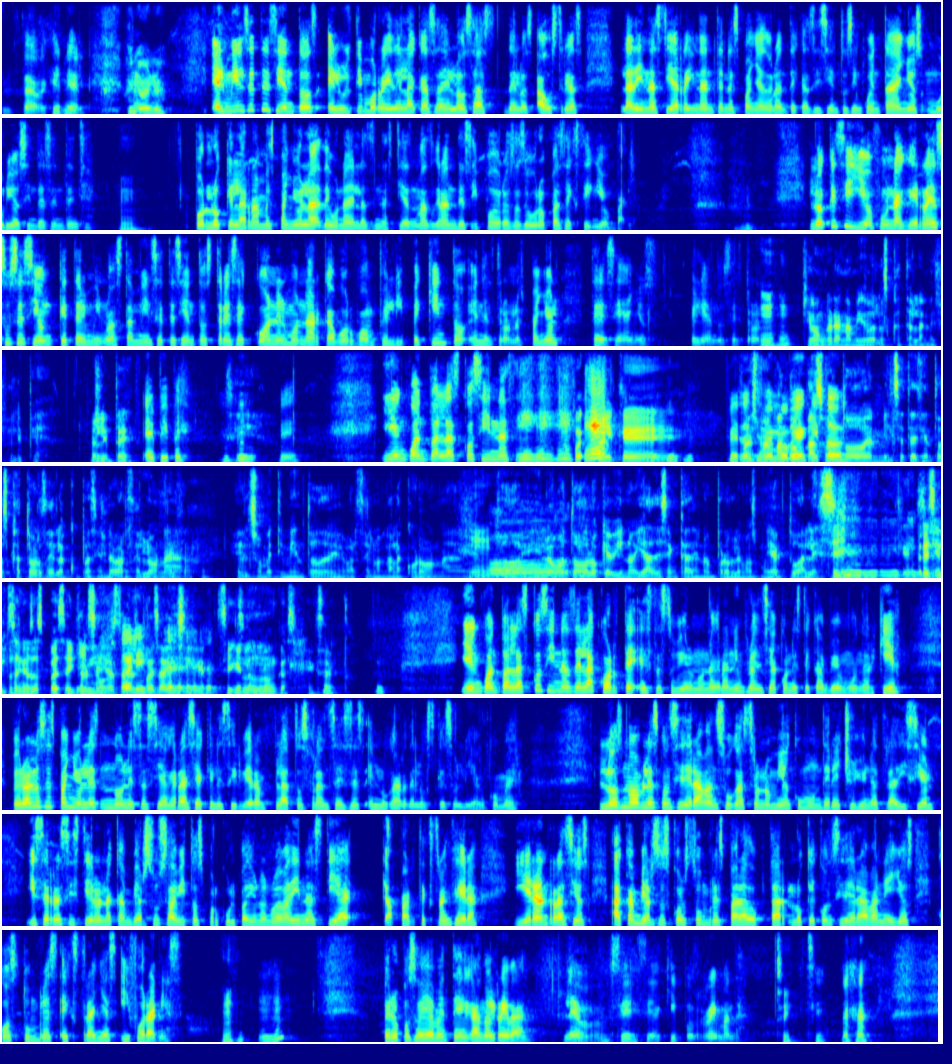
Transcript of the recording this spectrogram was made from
Está genial. Bueno, bueno. En 1700, el último rey de la casa de los, de los Austrias, la dinastía reinante en España durante casi 150 años, murió sin descendencia. Mm. Por lo que la rama española de una de las dinastías más grandes y poderosas de Europa se extinguió. Bye. Lo que siguió fue una guerra de sucesión que terminó hasta 1713 con el monarca Borbón Felipe V en el trono español. 13 años peleándose el trono. Sí, un gran amigo de los catalanes, Felipe. Felipe. El Pipe. Sí. Sí. Y en cuanto a las cocinas... eh, eh, eh, Fue, fue el que. Perdón, Pues fue cuando pasó todo. todo. en 1714, la ocupación de Barcelona, el sometimiento de Barcelona a la corona y, Mm. todo, y luego todo lo que vino ya desencadenó en problemas muy actuales. Sí. Que 300 años después seguimos. años Oli. después ahí siguen. Siguen las broncas. Exacto. Y en cuanto a las cocinas de la corte, estas tuvieron una gran influencia con este cambio de monarquía. Pero a los españoles no les hacía gracia que les sirvieran platos franceses en lugar de los que solían comer. Los nobles consideraban su gastronomía como un derecho y una tradición y se resistieron a cambiar sus hábitos por culpa de una nueva dinastía, que aparte extranjera, y eran racios a cambiar sus costumbres para adoptar lo que consideraban ellos costumbres extrañas y foráneas. Pero pues obviamente ganó el rey, ¿va? Le- sí, sí, aquí pues rey manda. Sí. Sí, ajá.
